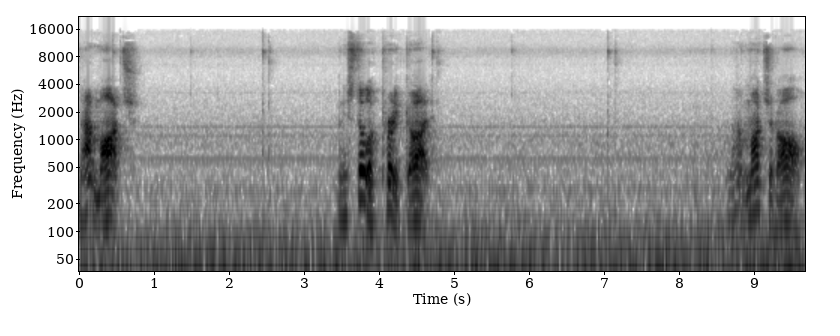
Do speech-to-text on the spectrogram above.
Not much. And you still look pretty good. Not much at all.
